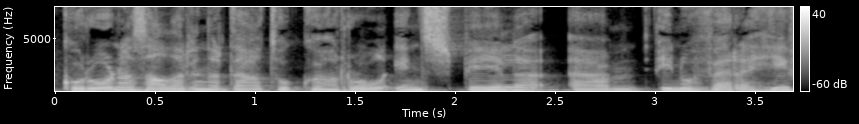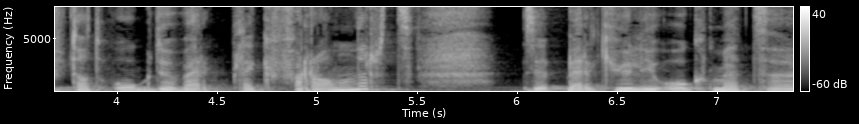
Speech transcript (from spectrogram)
Corona zal er inderdaad ook een rol in spelen. Um, in hoeverre heeft dat ook de werkplek veranderd? Werken jullie ook met uh,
